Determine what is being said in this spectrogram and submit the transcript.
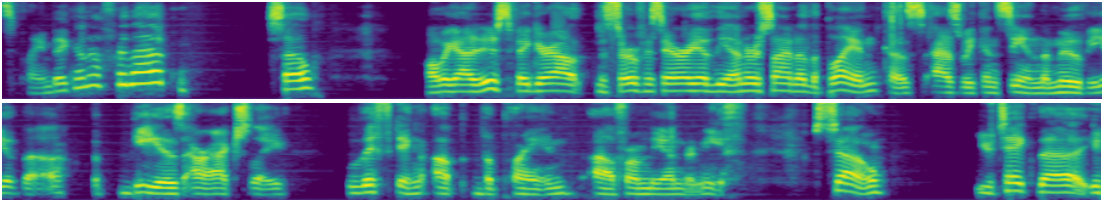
Is plane big enough for that? So all we got to do is figure out the surface area of the underside of the plane, because as we can see in the movie, the, the bees are actually lifting up the plane uh, from the underneath. So you take the you,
